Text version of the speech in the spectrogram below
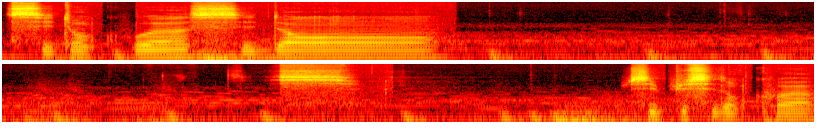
C'est dans quoi? C'est dans... Je sais plus c'est dans quoi.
